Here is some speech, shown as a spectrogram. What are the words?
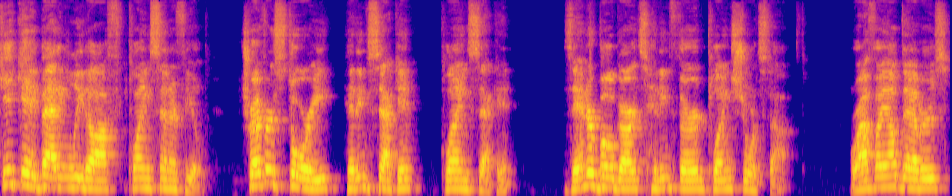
Kike batting leadoff, playing center field. Trevor Story hitting second, playing second. Xander Bogaerts hitting third, playing shortstop. Rafael Devers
